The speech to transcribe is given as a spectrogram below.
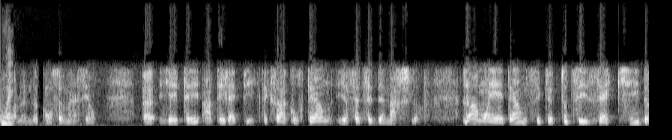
son problème de consommation. Euh, il a été en thérapie. Fait que ça, à court terme, il a fait cette démarche-là. Là, à moyen terme, c'est que tous ces acquis de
